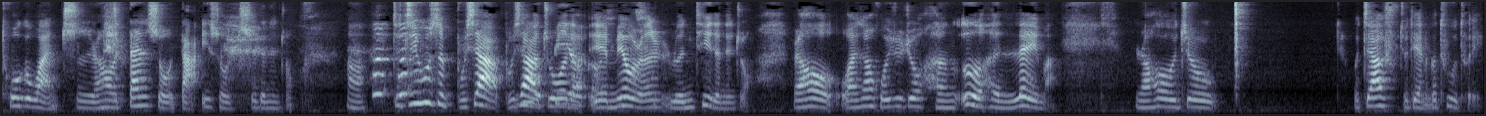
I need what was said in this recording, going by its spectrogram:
托个碗吃，然后单手打一手吃的那种，嗯，就几乎是不下不下桌的，也没有人轮替的那种。然后晚上回去就很饿很累嘛，然后就我家属就点了个兔腿，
